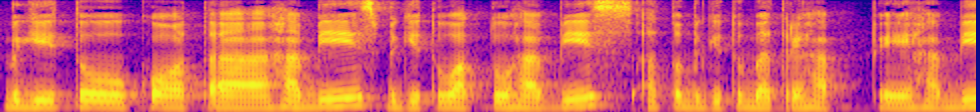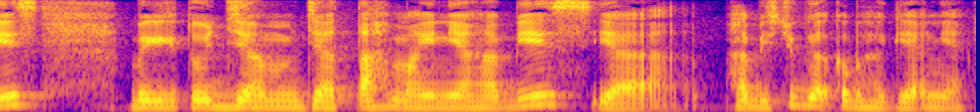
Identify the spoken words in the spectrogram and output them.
Begitu kuota habis, begitu waktu habis, atau begitu baterai HP habis, begitu jam jatah mainnya habis, ya habis juga kebahagiaannya.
